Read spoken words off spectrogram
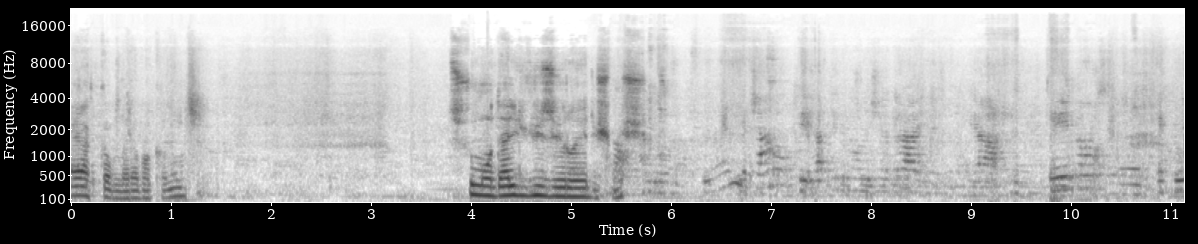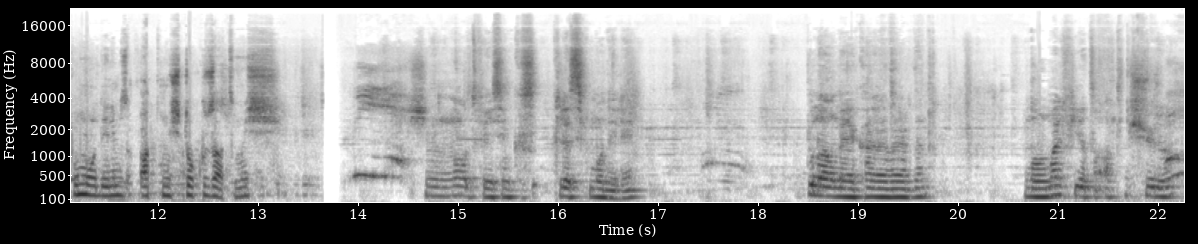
Ayakkabılara bakalım. Şu model 100 euroya düşmüş. Bu modelimiz 69.60. Şimdi North Face'in klasik modeli. Bunu almaya karar verdim. Normal fiyatı 60 euro.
